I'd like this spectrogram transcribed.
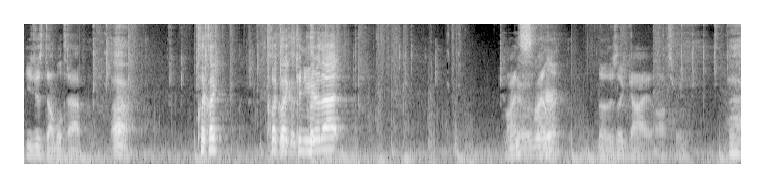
you just double tap. Ah, Click, click, click, click. click, Can you click. hear that? Mine's silent. No, there's a guy off screen.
